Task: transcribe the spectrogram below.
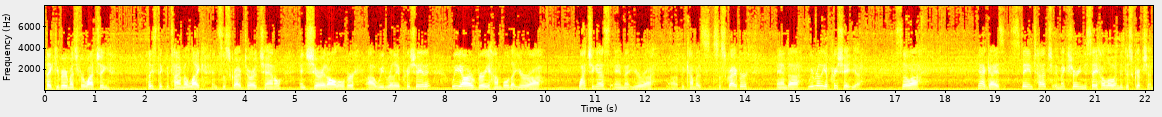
Thank you very much for watching. Please take the time to like and subscribe to our channel and share it all over. Uh, we'd really appreciate it. We are very humble that you're uh, watching us and that you're uh, uh, become a subscriber and uh, we really appreciate you so uh, yeah guys stay in touch and make sure you say hello in the description.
